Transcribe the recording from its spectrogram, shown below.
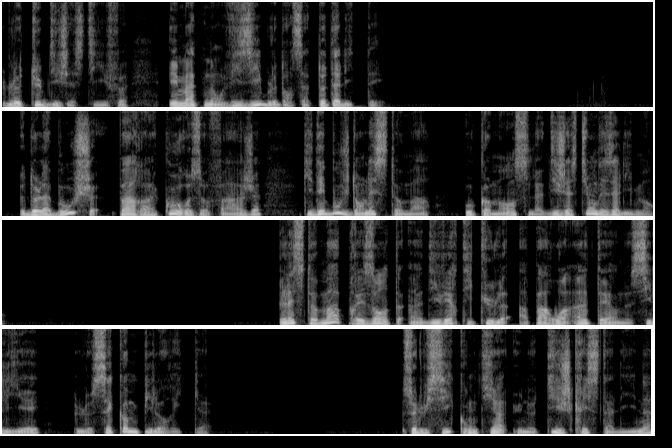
Le tube digestif est maintenant visible dans sa totalité. De la bouche part un court œsophage qui débouche dans l'estomac où commence la digestion des aliments. L'estomac présente un diverticule à parois internes ciliées, le sécum pylorique. Celui-ci contient une tige cristalline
